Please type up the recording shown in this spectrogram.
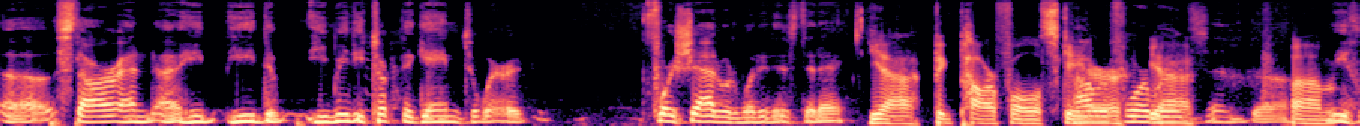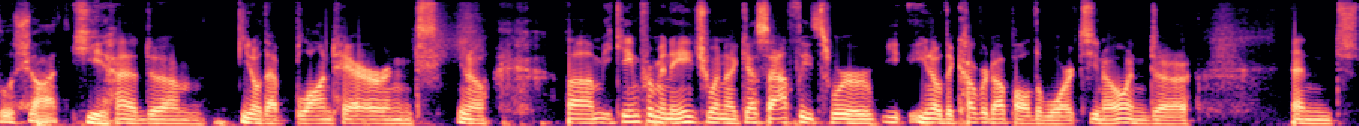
uh, star, and uh, he he he really took the game to where it foreshadowed what it is today. Yeah, big, powerful skater, power forwards, yeah. and uh, um, lethal shot. He had um, you know that blonde hair, and you know um, he came from an age when I guess athletes were, you know, they covered up all the warts, you know, and uh, and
